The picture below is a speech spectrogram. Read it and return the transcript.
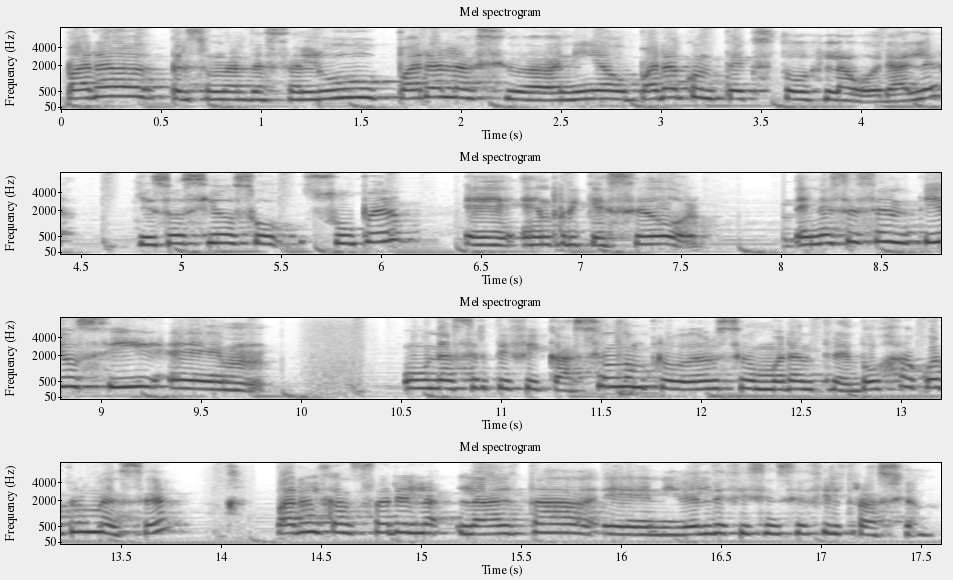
para personal de salud, para la ciudadanía o para contextos laborales. Y eso ha sido súper eh, enriquecedor. En ese sentido, sí, em, una certificación de un proveedor se demora entre dos a cuatro meses para alcanzar el la alta eh, nivel de eficiencia de filtración.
